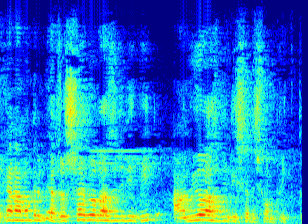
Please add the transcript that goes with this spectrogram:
এখানে আমাদের মেজর সাহেবও রাজনীতিবিদ, আমিও রাজনীতির সাথে সম্পৃক্ত।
